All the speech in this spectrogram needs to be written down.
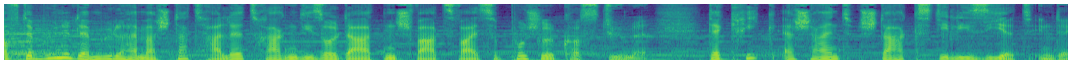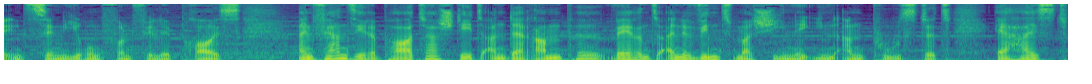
Auf der Bühne der Mülheimer Stadthalle tragen die Soldaten schwarz-weiße Puschelkostüme. Der Krieg erscheint stark stilisiert in der Inszenierung von Philipp Preuß. Ein Fernsehreporter steht an der Rampe, während eine Windmaschine ihn anpustet. Er heißt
